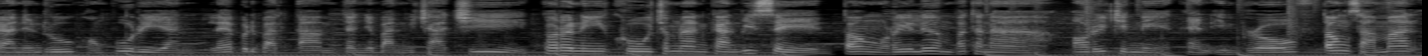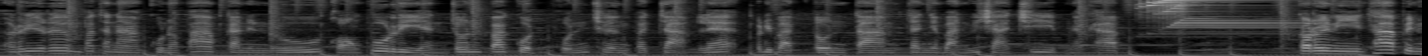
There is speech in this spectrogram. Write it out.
การเรียนรู้ของผู้เรียน และปฏิบัติตามจรรยาบรรณวิชาชีพ กรณีครูชำนาญการพิเศษ ต้องริเริ่มพัฒนา originate and improve ต้องสามารถริเริ่มพัฒนาคุณภาพการเรียนรู้ของผู้เรียนจนปรากฏผลเชิงประจักษ์และปฏิบัติตนตามจรรยาบรรณวิชาชีพนะครับ กรณีถ้าเป็น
